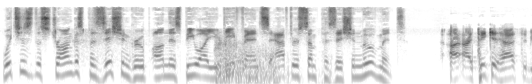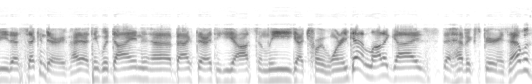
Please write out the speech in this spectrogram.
Which is the strongest position group on this BYU defense after some position movement? I, think it has to be that secondary. I, I think with Dayan uh, back there, I think you got Austin Lee, you got Troy Warner, you got a lot of guys that have experience. That was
